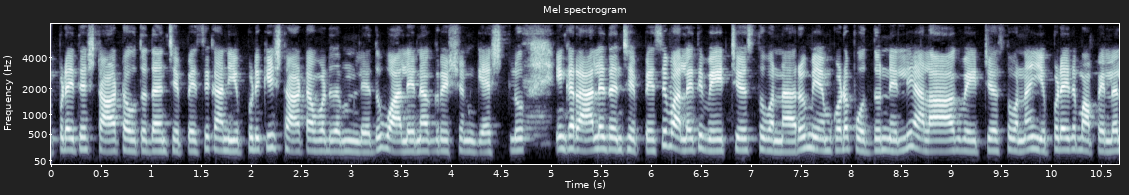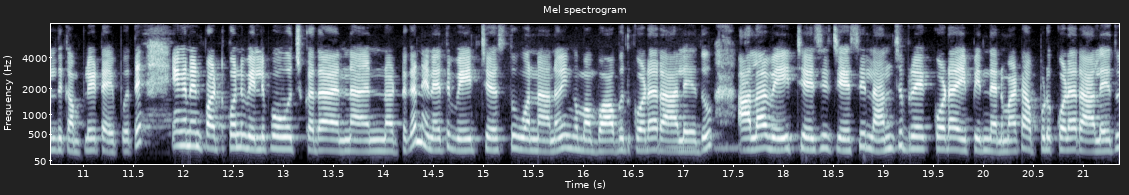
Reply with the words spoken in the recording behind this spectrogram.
ఎప్పుడైతే స్టార్ట్ అవుతుంది అని చెప్పేసి కానీ ఎప్పటికీ స్టార్ట్ అవ్వడం లేదు. వాళ్ళ ఇనాగ్రేషన్ గెస్ట్లు ఇంకా రాలేదని చెప్పేసి వాళ్ళైతే వెయిట్ చేస్తూ ఉన్నారు. మేము కూడా పొద్దున్న వెళ్ళి అలా వెయిట్ చేస్తూ ఉన్నాం. ఎప్పుడైతే మా పిల్లలది కంప్లీట్ అయిపోతే ఇంకా నేను పట్టుకొని వెళ్ళిపోవచ్చు కదా అన్న అన్నట్టుగా నేనైతే వెయిట్ చేస్తూ ఉన్నాను. ఇంకా మా బాబుది కూడా రాలేదు. అలా వెయిట్ చేసి చేసి లంచ్ బ్రేక్ కూడా అయిపోయింది అనమాట అప్పుడు కూడా రాలేదు.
